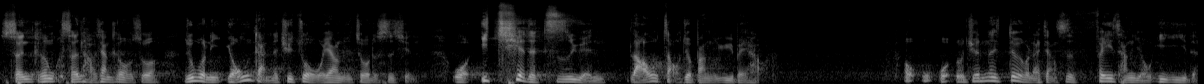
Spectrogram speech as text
神跟神好像跟我说：如果你勇敢的去做我要你做的事情，我一切的资源老早就帮你预备好了。哦，我我我觉得那对我来讲是非常有意义的。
